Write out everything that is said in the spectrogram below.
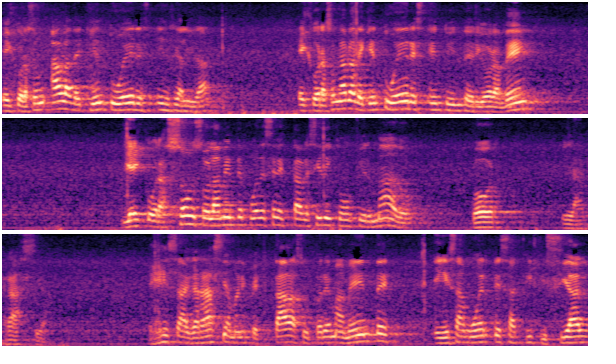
El corazón habla de quién tú eres en realidad. El corazón habla de quién tú eres en tu interior. Amén. Y el corazón solamente puede ser establecido y confirmado por la gracia. Es esa gracia manifestada supremamente en esa muerte sacrificial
